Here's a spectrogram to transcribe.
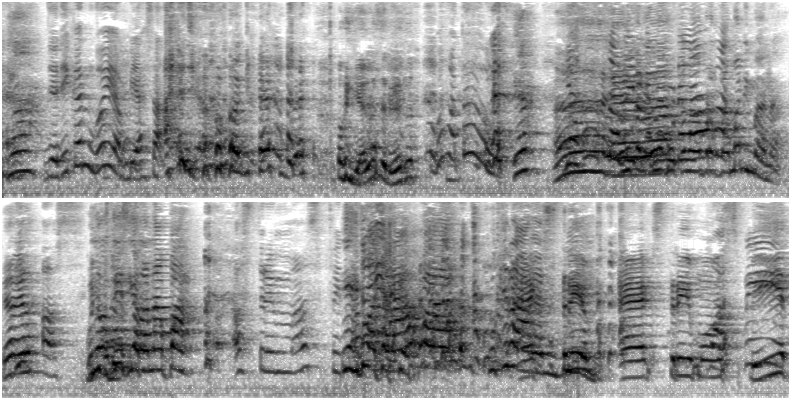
Jadi kan gue ya biasa aja sama gebek Oh iya lu serius lu? Gue gak tau Ya, ya, ya, kenal, kenal pertama di mana? Ya, ya. Os Gue juga siaran apa? Ostrim Os Fit Ya itu acara apa? Lu kira ekstrim, ekstrim mospit,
